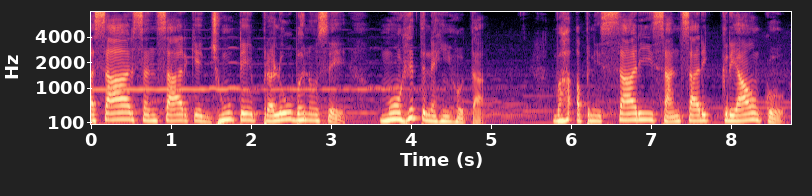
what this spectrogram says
असार संसार के झूठे प्रलोभनों से मोहित नहीं होता। वह अपनी सारी सांसारिक क्रियाओं को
